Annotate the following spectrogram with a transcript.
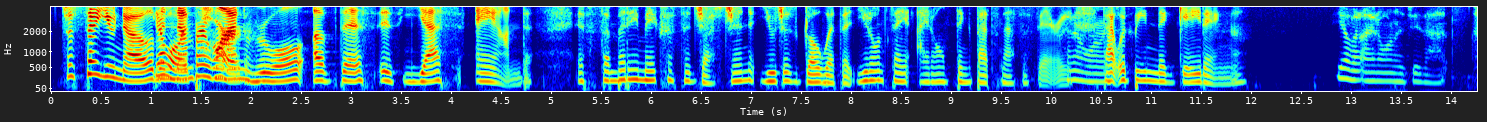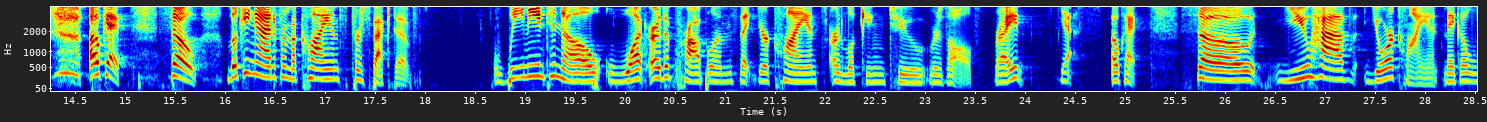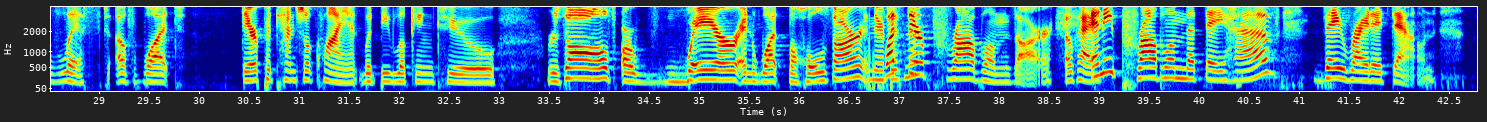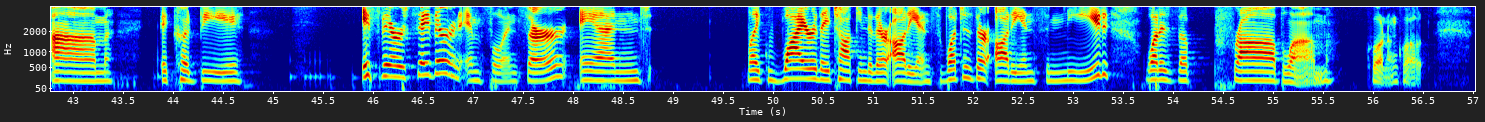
Just so you know, Yeah, the well, number one rule of this is yes and. If somebody makes a suggestion, you just go with it. You don't say, I don't think that's necessary. I don't wanna That would be negating. Yeah, but I don't want to do that. Okay, so looking at it from a client's perspective, we need to know what are the problems that your clients are looking to resolve, right? Yes. Okay. So you have your client make a list of what their potential client would be looking to resolve or where and what the holes are in their what business. their problems are. Okay. Any problem that they have, they write it down. Um, it could be if they're say they're an influencer and like why are they talking to their audience? What does their audience need? What is the problem, quote unquote?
